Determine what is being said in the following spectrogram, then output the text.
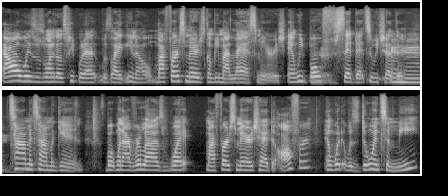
I always was one of those people that was like, you know, my first marriage is gonna be my last marriage. And we both said that to each other Mm-hmm. time and time again. But when I realized what my first marriage had to offer and what it was doing to me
